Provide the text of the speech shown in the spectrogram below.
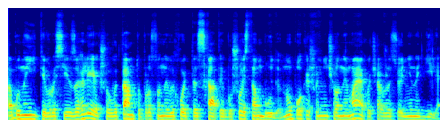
або не їдьте в Росію взагалі. Якщо ви там, то просто не виходьте з хати, бо щось там буде. Ну поки що нічого немає, хоча вже сьогодні неділя.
